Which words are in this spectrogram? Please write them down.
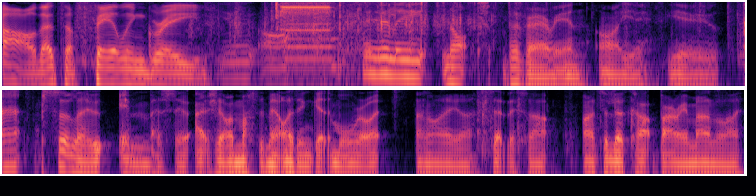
Oh, that's a failing grade. You are clearly not Bavarian, are you? You absolute imbecile. Actually, I must admit, I didn't get them all right, and I uh, set this up. I had to look up Barry Manilow.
